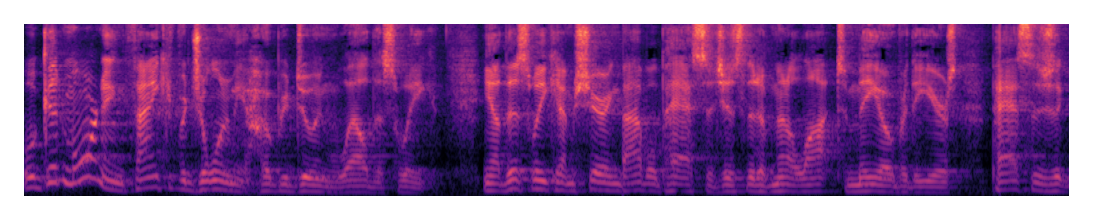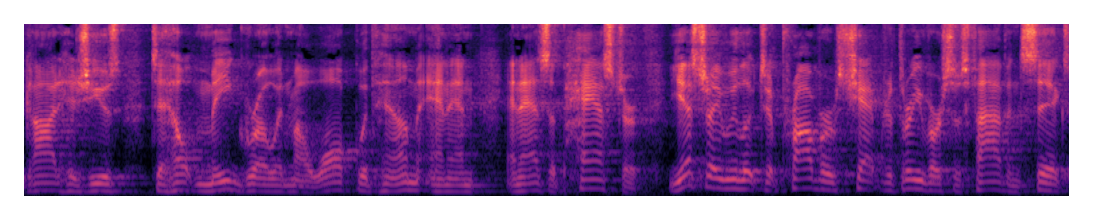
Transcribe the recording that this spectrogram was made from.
Well, good morning. Thank you for joining me. I hope you're doing well this week. You know, this week I'm sharing Bible passages that have meant a lot to me over the years, passages that God has used to help me grow in my walk with Him and, and, and as a pastor. Yesterday we looked at Proverbs chapter 3, verses 5 and 6.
